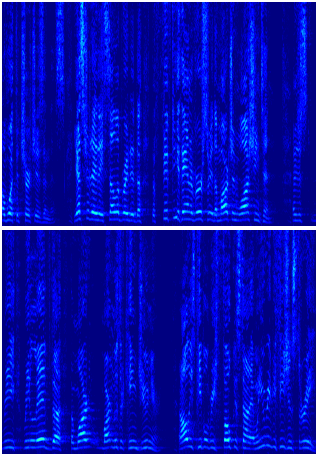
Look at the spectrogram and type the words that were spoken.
of what the church is in this. Yesterday, they celebrated the, the 50th anniversary of the March in Washington and just re, relived the, the Martin Luther King Jr. And all these people refocused on it. And when you read Ephesians 3,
